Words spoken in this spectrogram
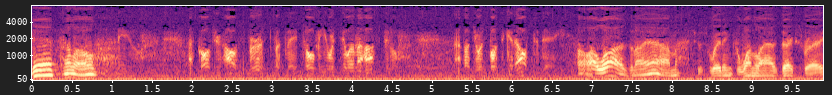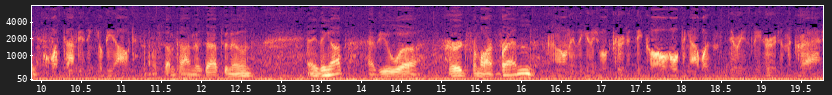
Yes, hello. Neil, I called your house first, but they told me you were still in the hospital. I thought you were supposed to get out today. Oh, I was, and I am. Just waiting for one last x-ray. What time do you think you'll be out? Oh, sometime this afternoon. Anything up? Have you, uh, heard from our friend? Only the usual courtesy call, hoping I wasn't seriously hurt in the crash.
